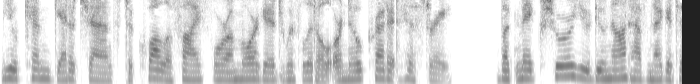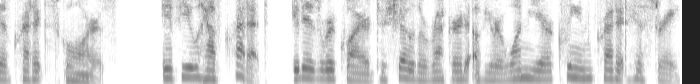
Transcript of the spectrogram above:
You can get a chance to qualify for a mortgage with little or no credit history. But make sure you do not have negative credit scores. If you have credit, it is required to show the record of your one year clean credit history.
